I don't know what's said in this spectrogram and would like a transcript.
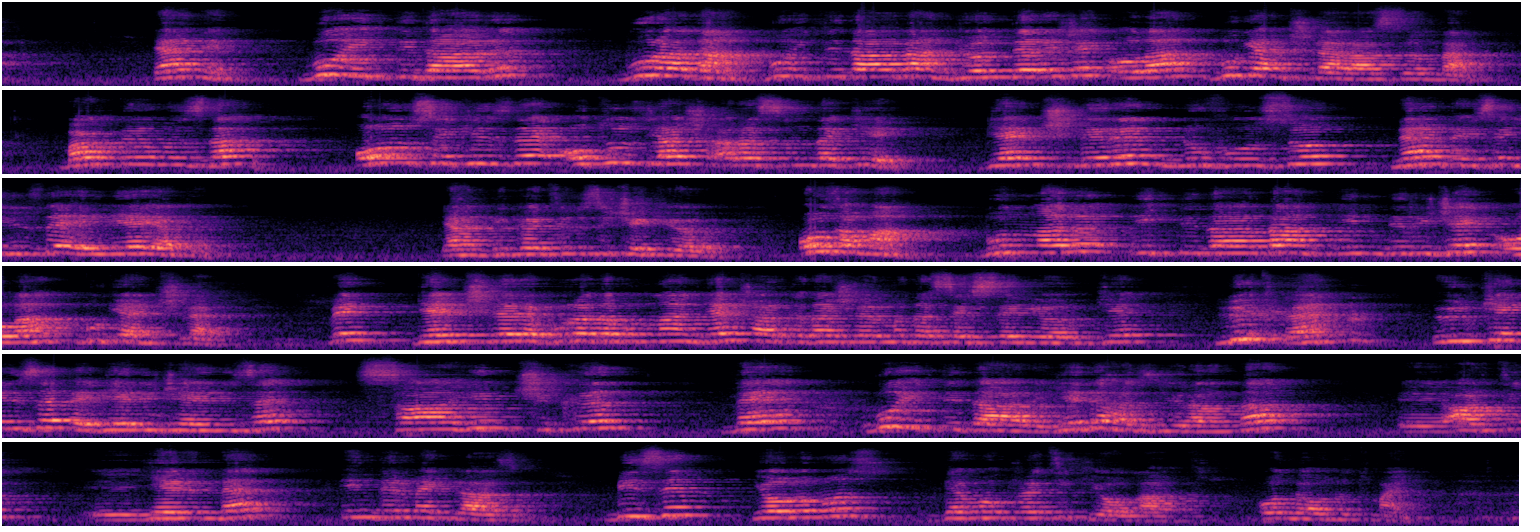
Yani bu iktidarı buradan, bu iktidardan gönderecek olan bu gençler aslında. Baktığımızda 18 ile 30 yaş arasındaki gençlerin nüfusu neredeyse yüzde 50'ye yakın. Yani dikkatinizi çekiyorum. O zaman bunları iktidardan indirecek olan bu gençler. Ve gençlere, burada bulunan genç arkadaşlarıma da sesleniyorum ki lütfen ülkenize ve geleceğinize sahip çıkın ve bu iktidarı 7 Haziran'da e, artık e, yerinden indirmek lazım. Bizim yolumuz demokratik yollardır. Onu da unutmayın.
